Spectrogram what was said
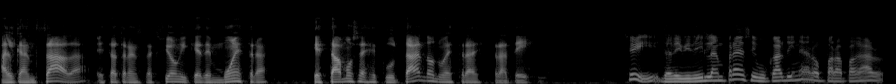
alcanzada esta transacción y que demuestra que estamos ejecutando nuestra estrategia. Sí, de dividir la empresa y buscar dinero para pagar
